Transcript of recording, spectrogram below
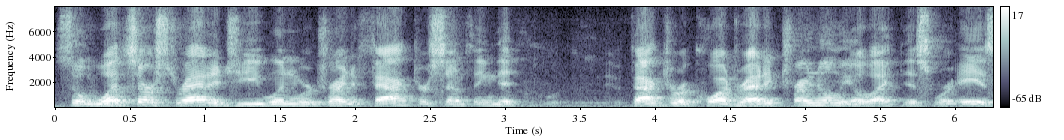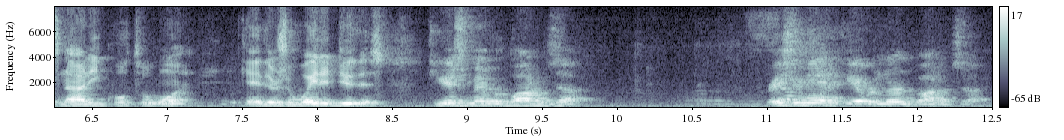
So what's our strategy when we're trying to factor something that, factor a quadratic trinomial like this where A is not equal to one? Okay, there's a way to do this. Do you guys remember bottoms up? Raise your hand if you ever learned bottoms up.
